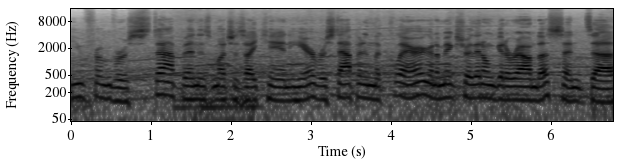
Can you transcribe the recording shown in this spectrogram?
you from Verstappen as much as I can here. Verstappen and Leclerc are gonna make sure they don't get around us, and uh,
